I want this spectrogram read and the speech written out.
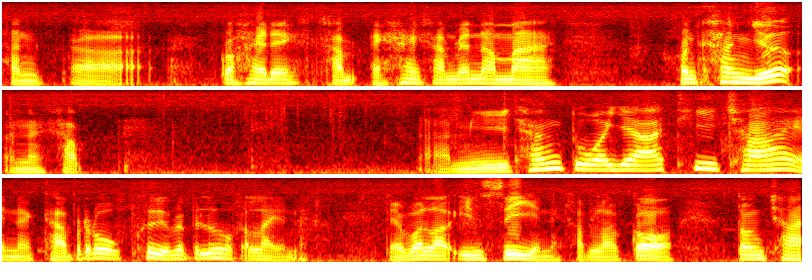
ท่านาก็ให้ได้คำให้คำแนะนำมาค่อนข้างเยอะนะครับมีทั้งตัวยาที่ใช้นะครับ โรคพืชไม่เป็นโรคอะไรนะแต่ว่าเราอินซีนะครับเราก็ต้องใช้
